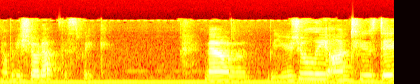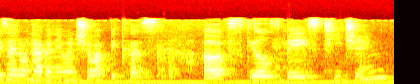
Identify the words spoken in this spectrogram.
nobody showed up this week. Now, usually on Tuesdays, I don't have anyone show up because of skills based teaching,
